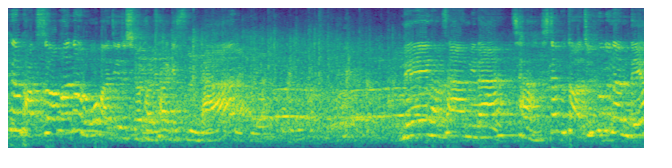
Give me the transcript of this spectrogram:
큰 박수와 환호로 맞이해 주시면 감사하겠습니다. 네, 감사합니다. 자, 시작부터 아주 훈훈한데요.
